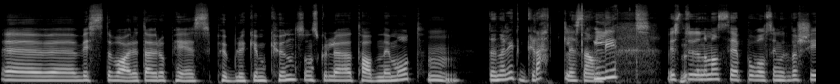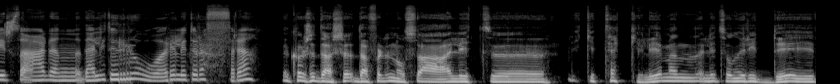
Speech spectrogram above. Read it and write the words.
eh, hvis det var et europeisk publikum kun som skulle ta den imot? Mm. Den er litt glatt, liksom. Litt. Du, når man ser på Waltzing with Bashir, så er den det er litt råere, litt røffere. Kanskje derfor den også er litt, uh, ikke tekkelig, men litt sånn ryddig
